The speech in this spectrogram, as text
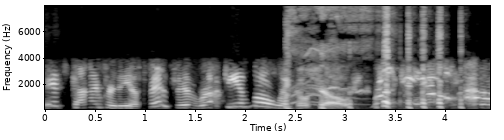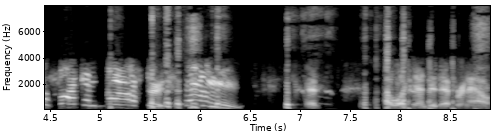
it's time for the offensive Rocky and Bullwinkle show." Rocky, you motherfucking bastard! Hey! And I wasn't gonna do that for an hour.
